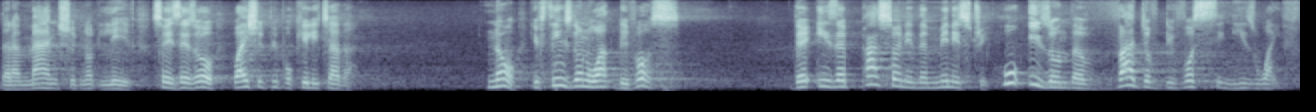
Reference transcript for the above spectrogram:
that a man should not live. So he says, Oh, why should people kill each other? No, if things don't work, divorce. There is a person in the ministry who is on the verge of divorcing his wife.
